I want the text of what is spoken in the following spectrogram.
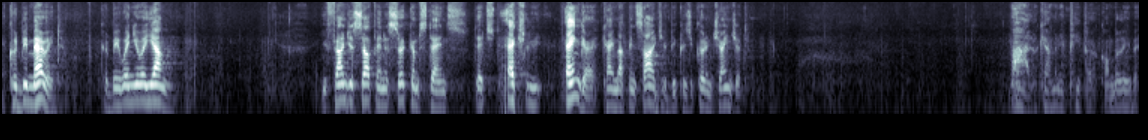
It could be married. Could be when you were young. You found yourself in a circumstance that actually anger came up inside you because you couldn't change it. Wow, look how many people. I can't believe it.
